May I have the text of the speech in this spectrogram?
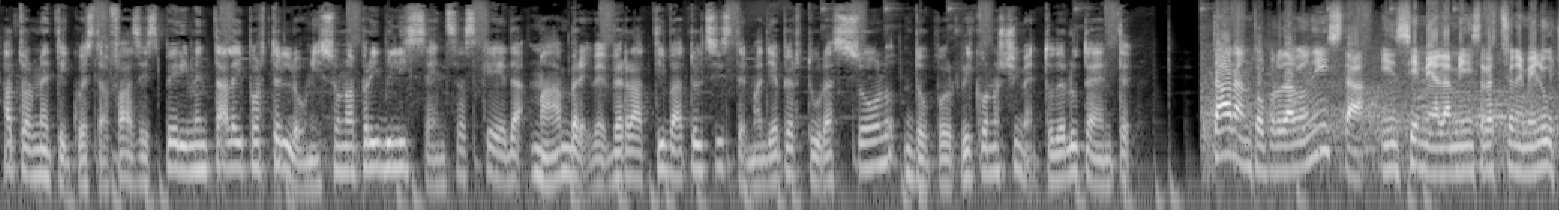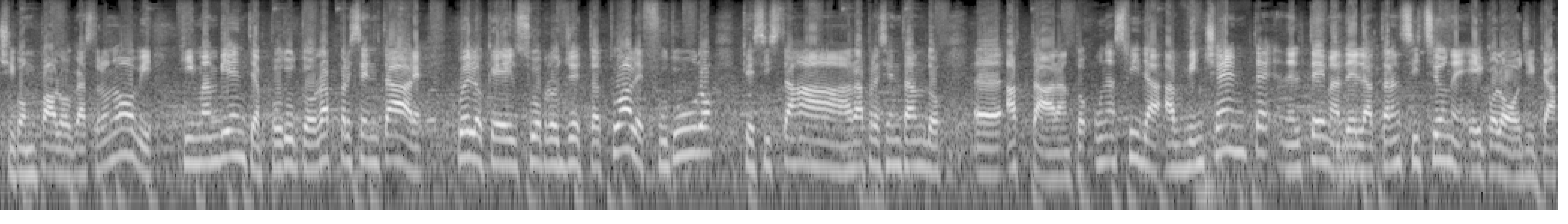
Attualmente in questa fase sperimentale i portelloni sono apribili senza scheda, ma a breve verrà attivato il sistema di apertura solo dopo il riconoscimento dell'utente. Taranto protagonista insieme all'amministrazione Melucci con Paolo Castronovi, Team Ambiente ha potuto rappresentare quello che è il suo progetto attuale e futuro che si sta rappresentando eh, a Taranto, una sfida avvincente nel tema della transizione ecologica,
